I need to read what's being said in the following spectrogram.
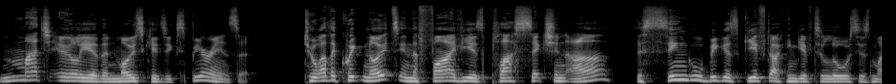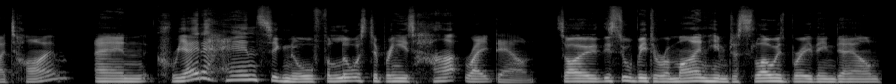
much earlier than most kids experience it. Two other quick notes in the five years plus section are the single biggest gift I can give to Lewis is my time and create a hand signal for Lewis to bring his heart rate down. So, this will be to remind him to slow his breathing down,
